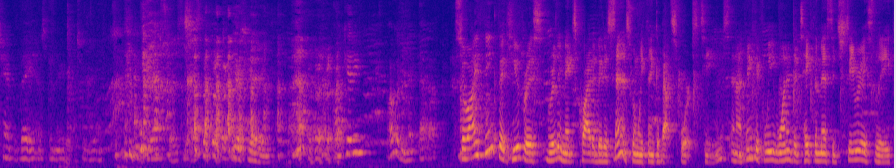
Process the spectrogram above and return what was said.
Tampa Bay has been able to uh, beat the Astros. You're kidding. I'm kidding. I wouldn't make that up. So I think that hubris really makes quite a bit of sense when we think about sports teams. And I think if we wanted to take the message seriously,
